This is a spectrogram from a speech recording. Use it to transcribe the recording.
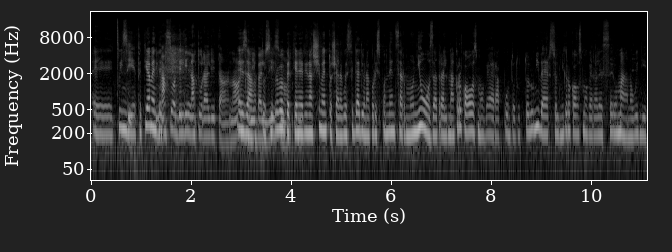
E quindi effettivamente il massimo dell'innaturalità, no? Esatto, sì, proprio perché nel Mm. Rinascimento c'era questa idea di una corrispondenza armoniosa tra il macrocosmo, che era appunto tutto l'universo, e il microcosmo, che era l'essere umano, quindi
